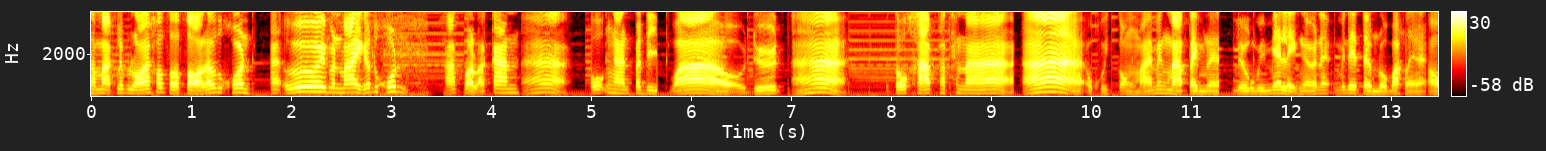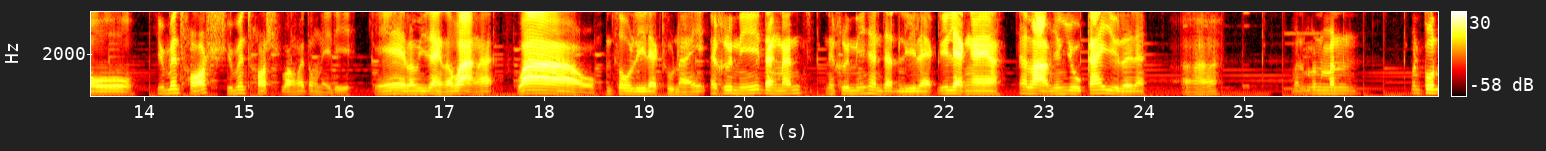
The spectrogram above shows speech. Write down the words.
สมัครเรียบร้อยเข้าสอสอแล้วทุกคน อ่าเอ้ย มันมาอีกแล้วทุกคน ครับก่อนละกัน อ่าโต๊ะงานประดิษฐ์ ว้าว ดูดอ่า โต๊ะครับพัฒนา อ่า โอ้โหกล่องไม้แม่งมาเต็มเลย เร็วกูมีแม่เหล็กไงวะเนี่ย ไม่ได้เติมโลบักเลยนะ เอา Human Torch Human Torch วางไว้ตรงไหนดีโอเคเรามีแสงสว่างแล้วว้าวโซรีแลกทูไนท์ในคืนนี้ดังนั้นในคืนนี้ฉันจะรีแลกรีแลกไงอะฉลามยังอยู่ใกล้อยู่เลยนะอ่ามันมันมัน มันกวน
